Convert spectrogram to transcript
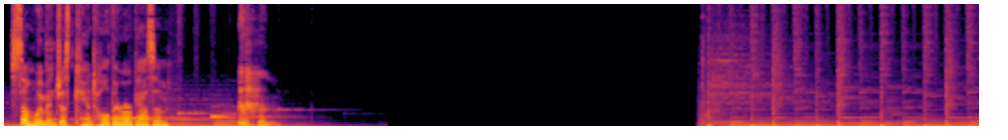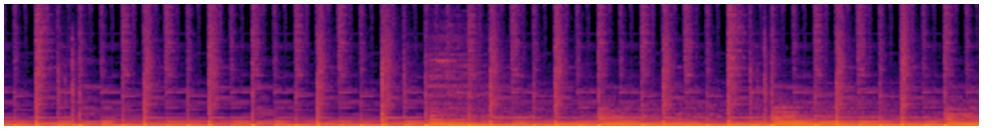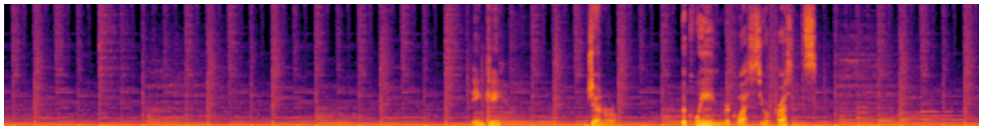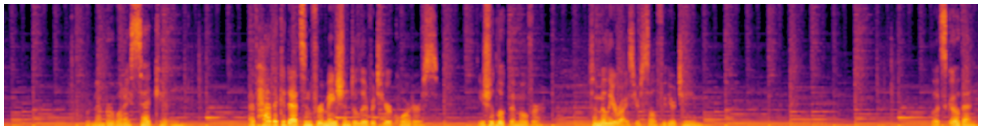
Some women just can't hold their orgasm. Inky? General, the Queen requests your presence. Remember what I said, kitten. I've had the cadets' information delivered to your quarters. You should look them over. Familiarize yourself with your team. Let's go then.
